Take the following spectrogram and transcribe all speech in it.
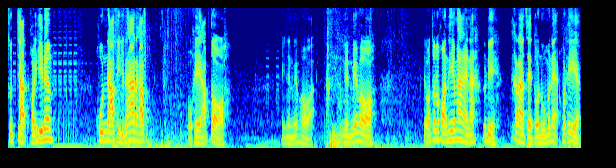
สุดจัด ขออีกทีนึง คูณดาว 4.5 นะครับ โอเค อัพต่อให้เงินไม่พออะเงินไม่พอ แต่ว่าตัวละครเท่มากเลยนะ ดูดิ ขนาดใส่ตัวนู้นมาเนี่ยโคตรเท่อะ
